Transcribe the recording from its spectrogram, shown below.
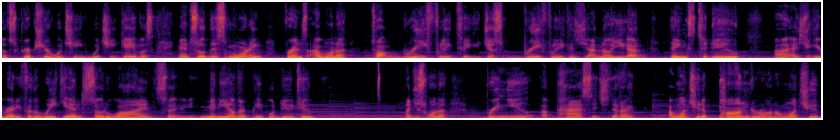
of scripture which he which he gave us. And so this morning friends i want to talk briefly to you just briefly because i know you got things to do uh, as you get ready for the weekend. So do i and so many other people do too. I just want to bring you a passage that i I want you to ponder on. I want you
